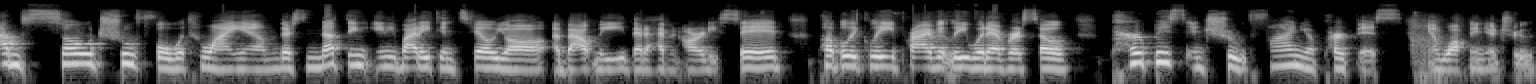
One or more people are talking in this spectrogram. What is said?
I'm so truthful with who I am. There's nothing anybody can tell y'all about me that I haven't already said publicly, privately, whatever. So, purpose and truth. Find your purpose and walk in your truth.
